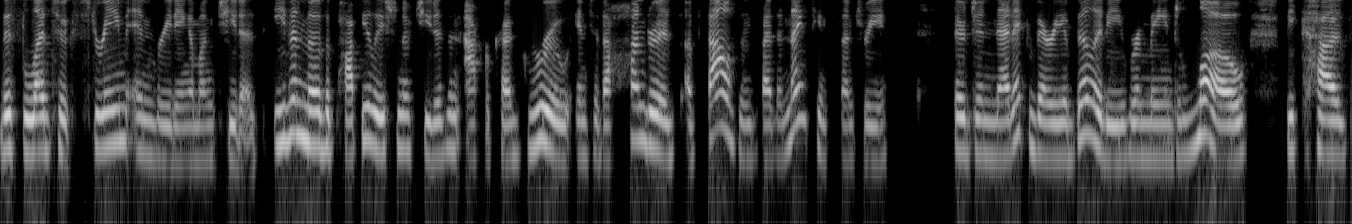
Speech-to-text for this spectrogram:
This led to extreme inbreeding among cheetahs, even though the population of cheetahs in Africa grew into the hundreds of thousands by the 19th century. Their genetic variability remained low because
